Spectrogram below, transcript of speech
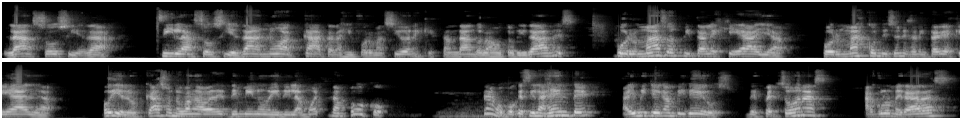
La sociedad. Si la sociedad no acata las informaciones que están dando las autoridades, por más hospitales que haya, por más condiciones sanitarias que haya, oye, los casos no van a disminuir ni la muerte tampoco. No, porque si la gente, ahí me llegan videos de personas aglomeradas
